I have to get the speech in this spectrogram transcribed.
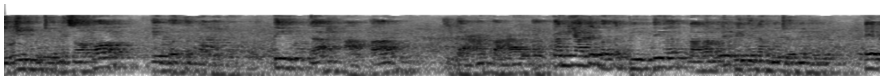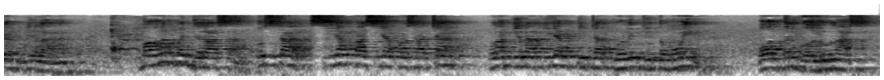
ini bujuni sopo ini buatan apa tidak apa tidak apa-apa kan niatnya buatan binti kan lalu ini binti nang bujuni dulu. Eh nang jelas mohon penjelasan Ustaz siapa siapa saja laki-laki yang tidak boleh ditemui? Wonten bolulas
